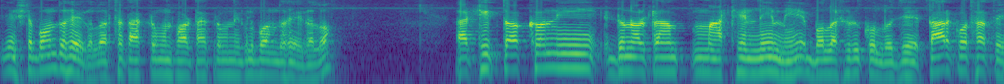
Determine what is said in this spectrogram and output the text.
জিনিসটা বন্ধ হয়ে গেল। অর্থাৎ আক্রমণ, পাল্টা আক্রমণ, এগুলো বন্ধ হয়ে গেল। আর ঠিক তখনই ডোনাল্ড ট্রাম্প মাঠে নেমে বলা শুরু করল যে তার কথাতে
